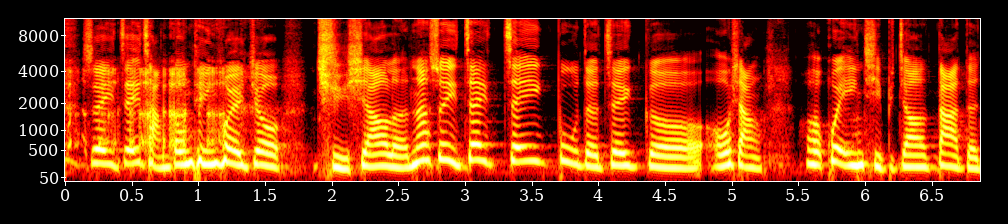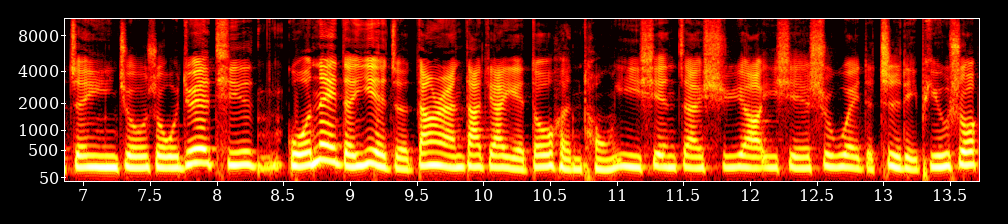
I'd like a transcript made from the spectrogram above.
所以这一场公听会就取消了。那所以在这一步的这个，我想会引起比较大的争议，就是说，我觉得其实国内的业者，当然大家也都很同意，现在需要一些数位的治理，比如说。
